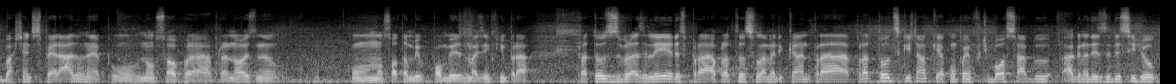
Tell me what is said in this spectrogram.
bastante esperado, né? Por, não só para nós, né? Com, não só também para o Palmeiras, mas enfim para todos os brasileiros, para todos os sul-americanos, para todos que estão aqui acompanhando futebol, sabe a grandeza desse jogo.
